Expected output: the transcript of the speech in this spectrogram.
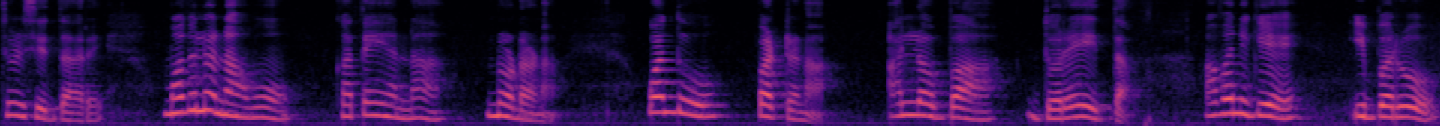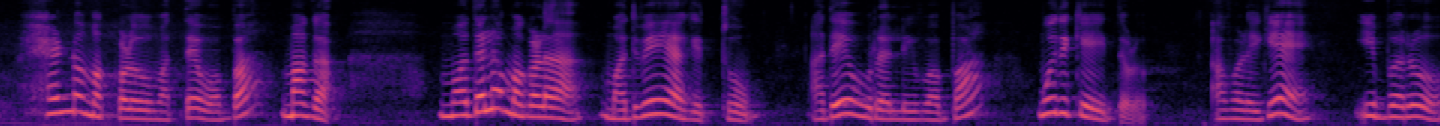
ತಿಳಿಸಿದ್ದಾರೆ. ಮೊದಲು ನಾವು ಕಥೆಯನ್ನು ನೋಡೋಣ. ಒಂದು ಪಟ್ಟಣ, ಅಲ್ಲೊಬ್ಬ ದೊರೆ ಇದ್ದ. ಅವನಿಗೆ ಇಬ್ಬರು ಹೆಣ್ಣು ಮಕ್ಕಳು ಮತ್ತು ಒಬ್ಬ ಮಗ. ಮೊದಲ ಮಗಳ ಮದುವೆಯಾಗಿತ್ತು. ಅದೇ ಊರಲ್ಲಿ ಒಬ್ಬ ಮುದುಕೆ ಇದ್ದಳು. ಅವಳಿಗೆ ಇಬ್ಬರು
